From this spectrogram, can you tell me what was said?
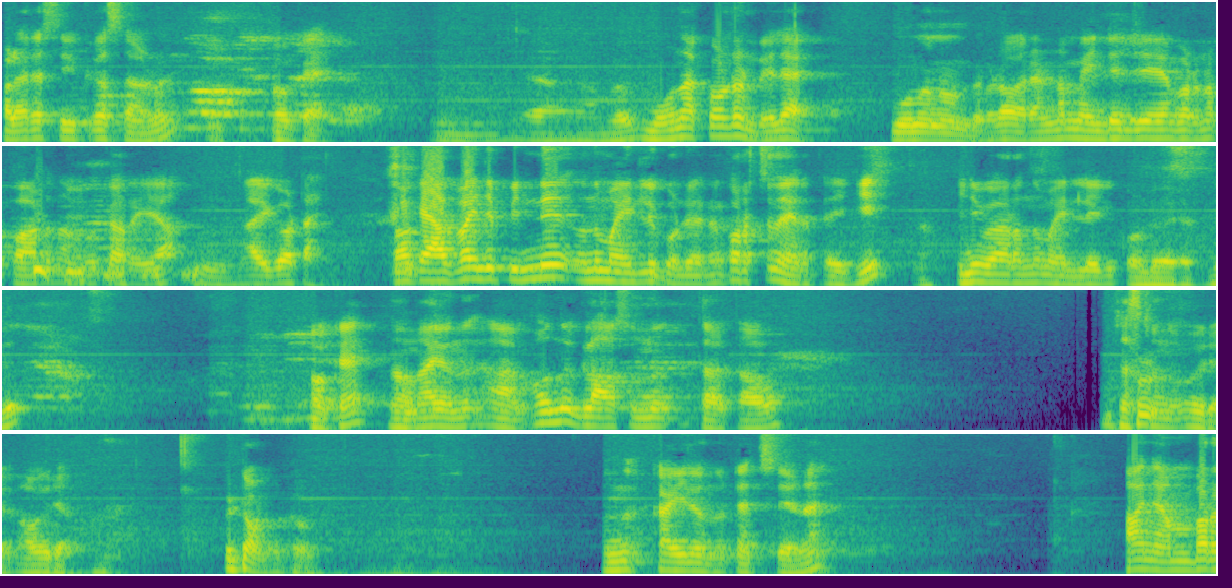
വളരെ സീക്രസ് ആണ്. ഓക്കെ മൂന്ന് അക്കൗണ്ട് ഉണ്ട് അല്ലേ? മൂന്നെണ്ണം ഉണ്ട്. ഇവിടെ ഒരെണ്ണം മെയിന്റെയിൻ ചെയ്യാൻ പറഞ്ഞ പാട് നമുക്കറിയാം. ആയിക്കോട്ടെ. ഓക്കെ അപ്പൊ അതിന്റെ പിന്നെ ഒന്ന് മൈൻഡിൽ കൊണ്ടുവരണം. കുറച്ച് നേരത്തേക്ക്. ഇനി വേറെ ഒന്ന് മൈൻഡിലേക്ക് കൊണ്ടുവരരുത്. ഓക്കെ നന്നായി ഒന്ന് ആ ഒന്ന് ഗ്ലാസ് ഒന്ന് താഴ്ത്താവോ? ജസ്റ്റ് ഒന്ന് ഒരു ഒരു. വിട്ടോളൂ കിട്ടോളൂ ഒന്ന് കയ്യിലൊന്ന് ടച്ച് ചെയ്യണേ. ആ നമ്പർ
